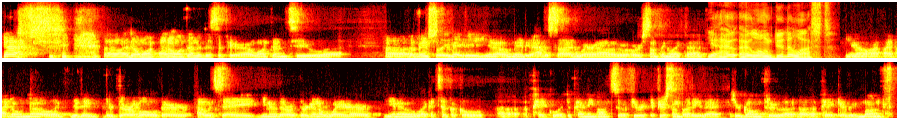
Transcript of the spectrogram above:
Yeah, uh, I don't want I don't want them to disappear. I want them to. Uh, uh, eventually maybe you know maybe I have a side wear out or, or, something like that. Yeah, how how long do they last? You know, I, I don't know. Like they, they're durable. They're I would say you know they're they're going to wear you know like a typical uh, a pick would depending on. So if you're if you're somebody that you're going through a, a pick every month.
